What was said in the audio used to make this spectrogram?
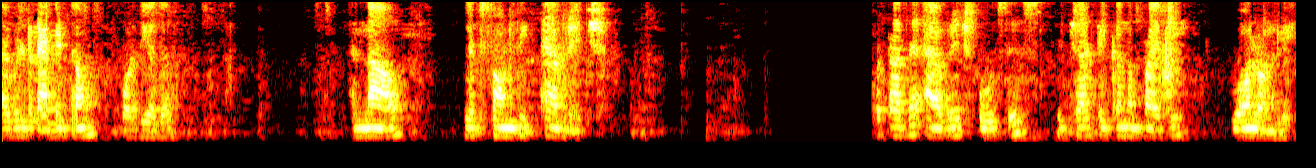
I will drag it down for the other. And now let's find the average what are the average forces which are taken up by the wall only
